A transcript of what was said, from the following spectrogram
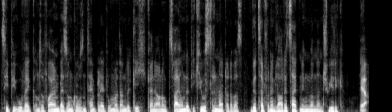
CPU weg und so vor allem bei so einem großen Template, wo man dann wirklich, keine Ahnung, 200 EQs drin hat oder was, wird es halt von den Ladezeiten irgendwann dann schwierig. Ja.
